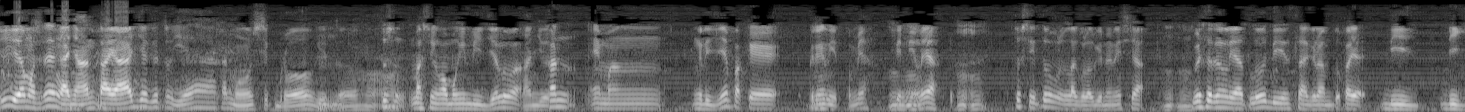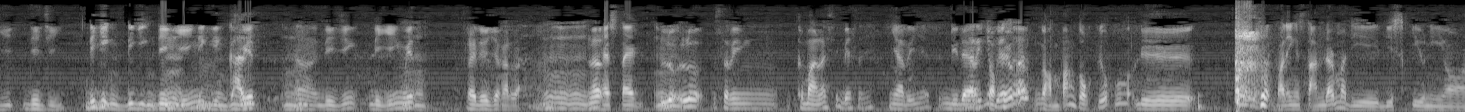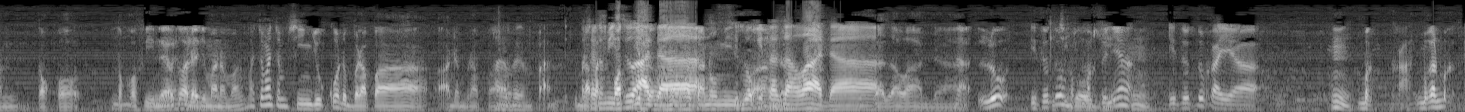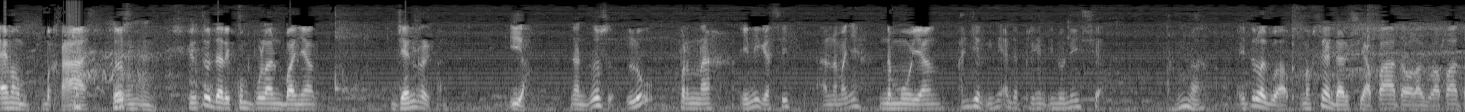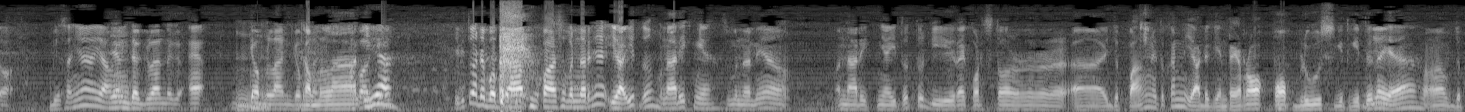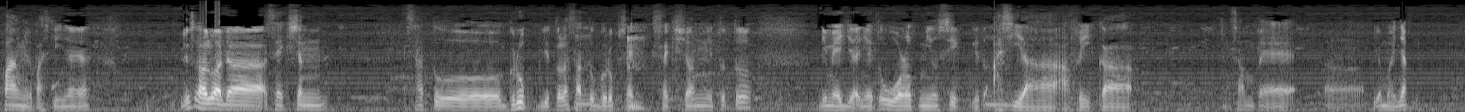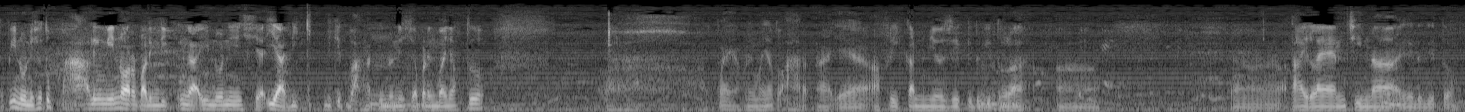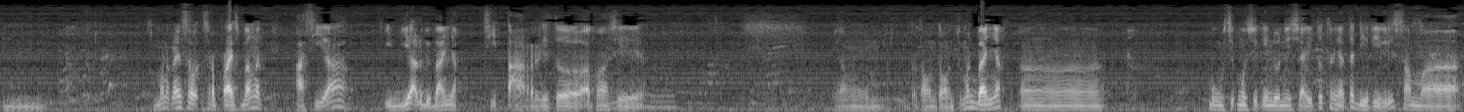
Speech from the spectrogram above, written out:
iya maksudnya nggak nyantai aja gitu ya kan musik bro gitu Terus masih ngomongin DJ lu, Lanjut. kan emang nge-DJ-nya pakai hitam ya, vinil ya. Mm-mm. Terus itu lagu-lagu Indonesia. Mm-mm. Gue sering lihat lu di Instagram tuh kayak di di digging, digging digging digging, Mm, digging gali with, Mm. eh, digging, digging with Mm. Radio Jakarta. Mm-mm. Nah, hashtag Lu Mm. lu sering ke mana sih biasanya nyarinya di daerah Nyarinya Tokyo biasa kan? gampang Tokyo kok di paling standar mah di Disc Union toko toko Hmm, vinyl daerah tuh ada mana? di mana-mana macam-macam Shinjuku ada berapa ada berapa ada berapa? Berapa spot gitu, ada, Osanomizu Shibuya ada. Kitazawa ada. Ada Nah, lu itu tuh Kichijoji. maksudnya Hmm. itu tuh kayak Hmm. bekas, bukan bek- emang bekas. Terus Mm, mm, itu tuh dari kumpulan banyak genre kan. iya Nah, terus lu pernah ini gak sih ah, namanya nemu yang anjir ini ada piringan Indonesia. pernah Itu lagu apa? Maksudnya dari siapa atau lagu apa atau biasanya yang yang dagelan dage- eh Hmm. gamelan gamelan. gamelan Apa iya gitu? jadi tuh ada beberapa sebenarnya ya itu menariknya sebenarnya menariknya itu tuh di record store eh, Jepang itu kan ya ada genre rock, pop, blues gitu-gitu lah ya Eh, Jepang ya pastinya ya. Dia selalu ada section satu grup gitulah satu grup sek- section itu tuh di mejanya itu world music gitu Hmm. Asia, Afrika sampai eh, yang banyak tapi Indonesia tuh paling minor paling di nggak Indonesia. Iya dikit dikit banget Hmm. Indonesia. Paling banyak tuh ah, apa ya paling banyak tuh ah, ya African music gitu gitulah Hmm. Thailand Cina gitu gitu hmm. cuman kayak sur- surprise banget. Asia India lebih banyak. Sitar gitu apa sih. Yang tahun-tahun. Cuman banyak eh, musik-musik Indonesia itu ternyata dirilis sama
